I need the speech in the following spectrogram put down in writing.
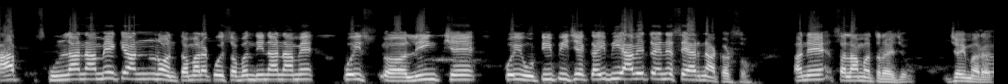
આપ સ્કૂલના નામે કે અનનોન તમારા કોઈ સંબંધીના નામે કોઈ લિંક છે કોઈ ઓટીપી છે કંઈ બી આવે તો એને શેર ના કરશો. અને સલામત રહેજો. જય મહારાજ.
